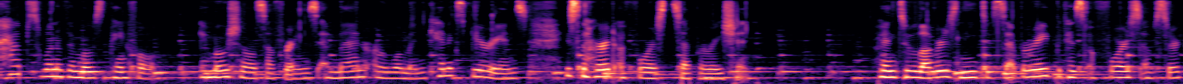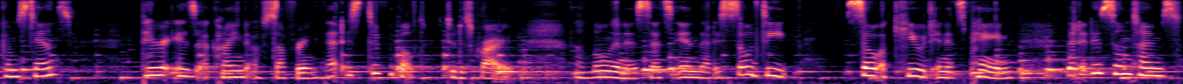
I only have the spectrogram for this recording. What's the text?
Perhaps one of the most painful emotional sufferings a man or woman can experience is the hurt of forced separation. When two lovers need to separate because of force of circumstance, there is a kind of suffering that is difficult to describe. A loneliness sets in that is so deep, so acute in its pain, that it is sometimes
